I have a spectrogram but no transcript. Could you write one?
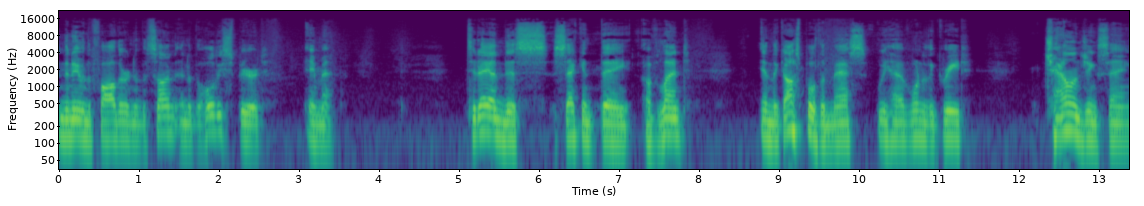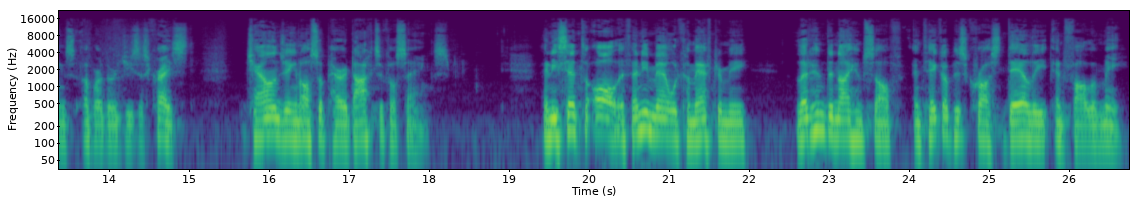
In the name of the Father, and of the Son, and of the Holy Spirit. Amen. Today, on this second day of Lent, in the Gospel of the Mass, we have one of the great challenging sayings of our Lord Jesus Christ. Challenging and also paradoxical sayings. And he said to all, If any man would come after me, let him deny himself and take up his cross daily and follow me.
